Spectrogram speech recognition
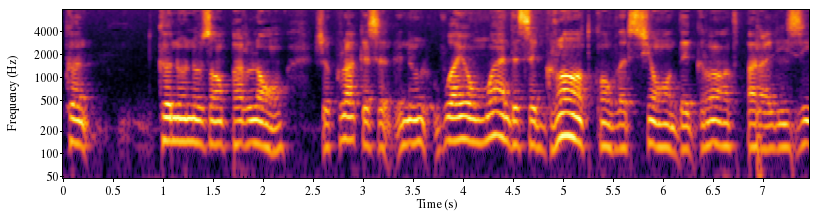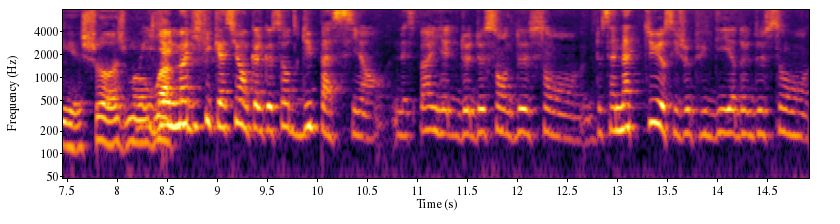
que, nous nous en parlons. Je crois que nous voyons moins de ces grandes conversions, des grandes paralysies et choses. il y a une modification en quelque sorte du patient, n'est-ce pas? De, de, son, de, son, de sa nature, si je puis dire, de, de, son,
